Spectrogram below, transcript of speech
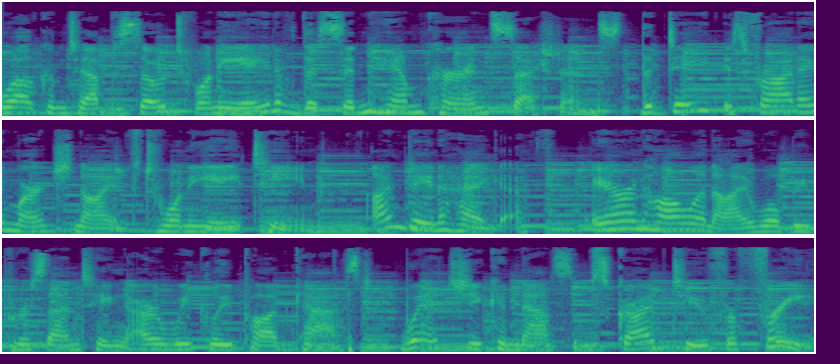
Welcome to episode 28 of the Sydenham Current Sessions. The date is Friday, March 9th, 2018. I'm Dana Hagath. Aaron Hall and I will be presenting our weekly podcast, which you can now subscribe to for free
